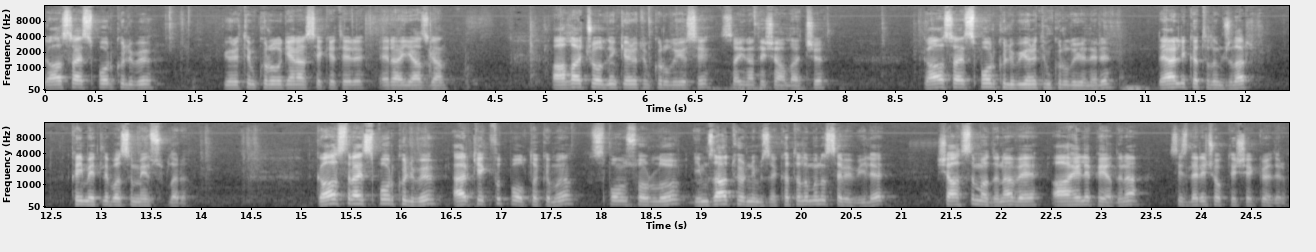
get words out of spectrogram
Galatasaray Spor Kulübü Yönetim Kurulu Genel Sekreteri Eray Yazgan, Ahlatçı Holding Yönetim Kurulu üyesi Sayın Ateş Ahlatçı, Galatasaray Spor Kulübü Yönetim Kurulu üyeleri, değerli katılımcılar, kıymetli basın mensupları. Galatasaray Spor Kulübü erkek futbol takımı sponsorluğu imza törenimize katılımınız sebebiyle şahsım adına ve AHLP adına sizlere çok teşekkür ederim.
